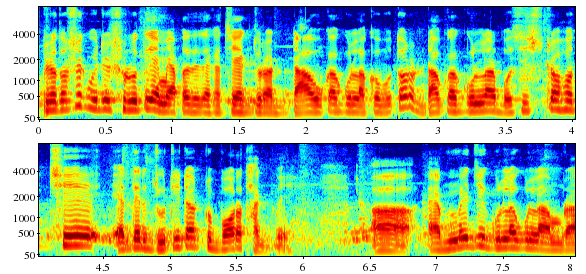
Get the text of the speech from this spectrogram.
প্রিয় দর্শক ভিডিও শুরুতেই আমি আপনাদের দেখাচ্ছি একজোড়া ডাউকা গুলা কবুতর। ডাউকা গুলার বৈশিষ্ট্য হচ্ছে এদের জুটিটা একটু বড় থাকবে। এমএ যে গুলাগুলো আমরা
